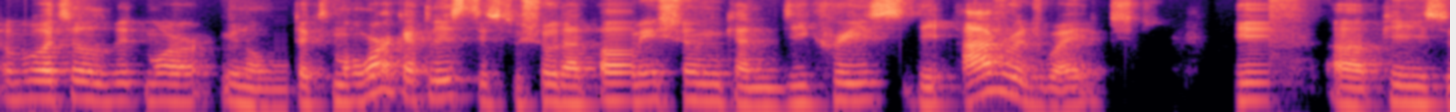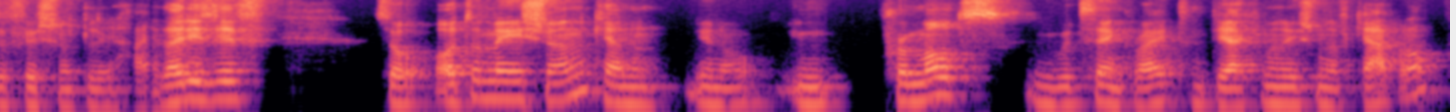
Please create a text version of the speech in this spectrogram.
what's a little bit more, you know, takes more work at least is to show that automation can decrease the average wage if uh, P is sufficiently high. That is if, so automation can, you know, promotes, you would think, right, the accumulation of capital.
